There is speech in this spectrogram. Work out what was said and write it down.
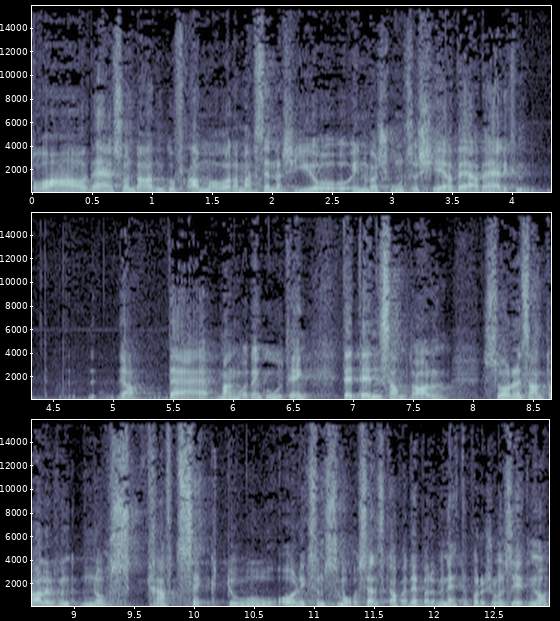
bra. og Det er sånn verden går framover. Det er masse energi og, og, innovasjon som skjer der. Det er liksom ja, det er på mange måter en god ting. Det er den samtalen. Så er det en samtale om liksom, norsk kraftsektor og liksom småselskaper. Det er på nett- og produksjonssiden. Og,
